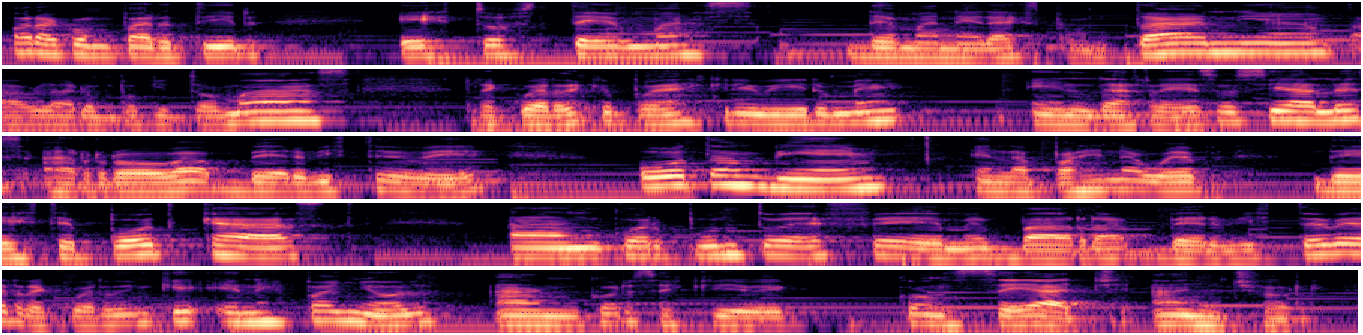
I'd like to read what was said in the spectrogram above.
para compartir estos temas de manera espontánea, hablar un poquito más. Recuerden que pueden escribirme en las redes sociales arroba verbistv o también en la página web de este podcast anchor.fm barra verbistv. Recuerden que en español Anchor se escribe con CH, Anchor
